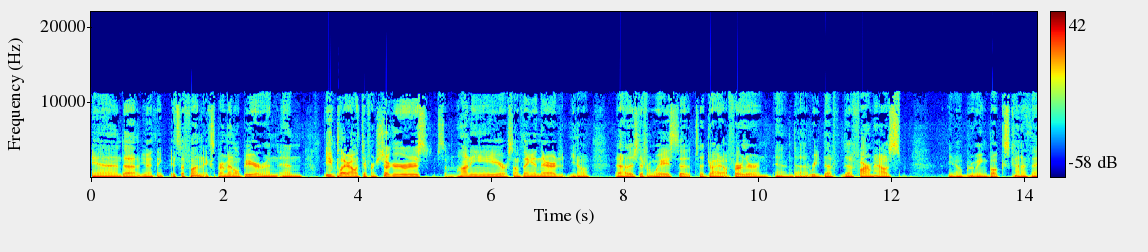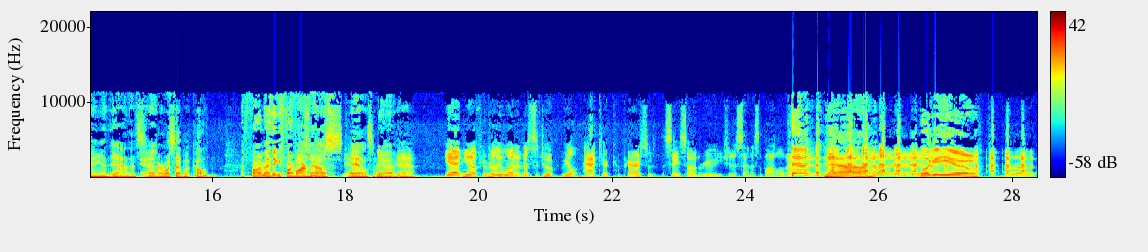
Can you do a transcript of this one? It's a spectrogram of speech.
and uh, you know, I think it's a fun experimental beer, and and you can play around with different sugars, some honey or something in there. You know, uh, there's different ways to, to dry it out further, and and uh, read the the farmhouse, you know, brewing books kind of thing. And yeah, that's Yeah. or what's that book called? A farm. I think it's farmhouse. Farmhouse Yeah. ales. or Yeah. Yeah. Yeah, and you know, if you really wanted us to do a real accurate comparison to the Saison Rue, you should have sent us a bottle of that too. yeah. Oh, yeah, yeah, yeah. Look at you. I love it.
